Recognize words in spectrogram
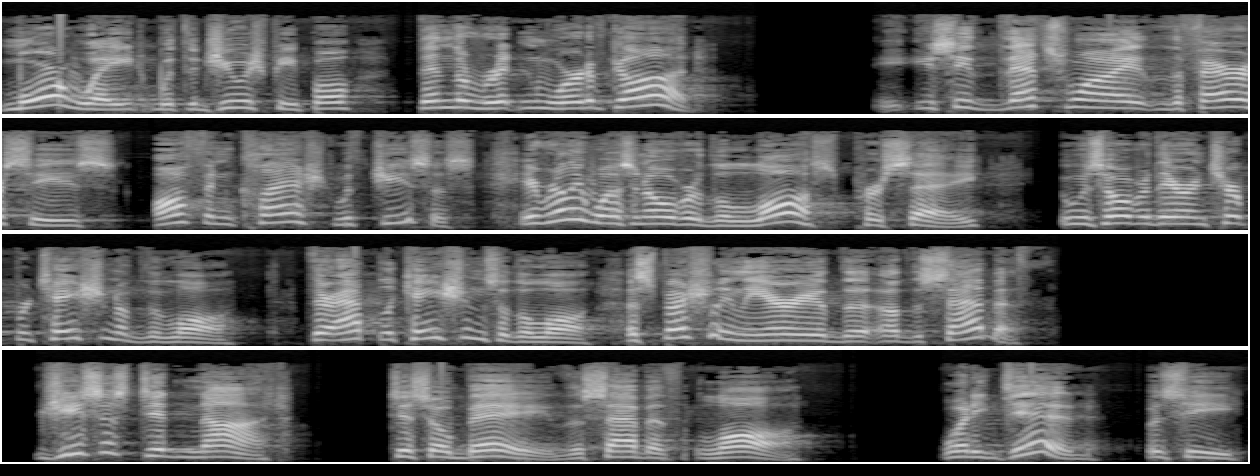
more weight with the Jewish people than the written word of God. You see, that's why the Pharisees often clashed with Jesus. It really wasn't over the law per se, it was over their interpretation of the law, their applications of the law, especially in the area of the, of the Sabbath. Jesus did not disobey the Sabbath law. What he did was he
